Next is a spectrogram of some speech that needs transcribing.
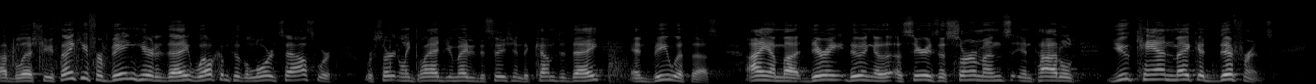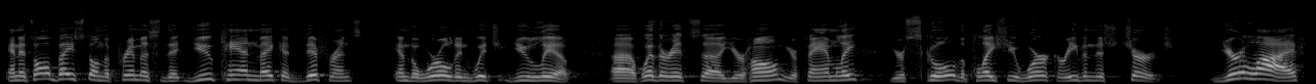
God bless you. Thank you for being here today. Welcome to the Lord's house. We're, we're certainly glad you made a decision to come today and be with us. I am uh, during, doing a, a series of sermons entitled You Can Make a Difference. And it's all based on the premise that you can make a difference in the world in which you live. Uh, whether it's uh, your home, your family, your school, the place you work, or even this church, your life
